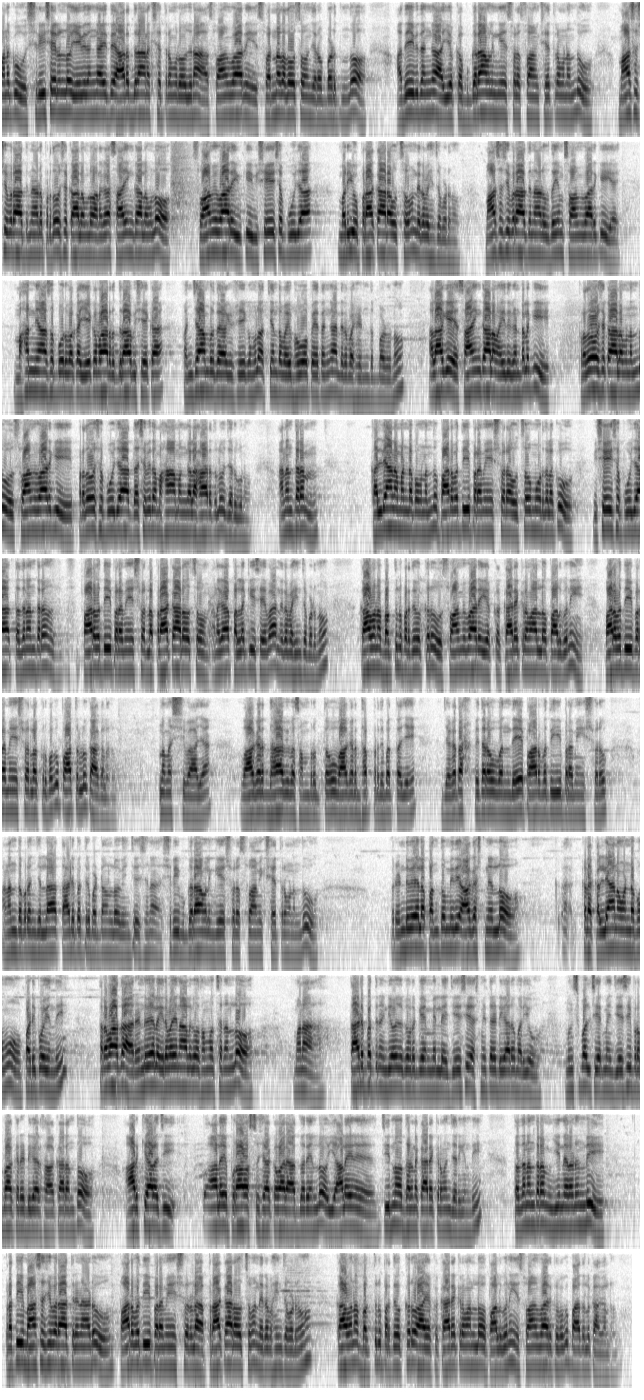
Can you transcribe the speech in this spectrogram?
మనకు శ్రీశైలంలో ఏ విధంగా అయితే ఆరుద్ర నక్షత్రం రోజున స్వామివారి స్వర్ణ రథోత్సవం జరపబడుతుందో అదేవిధంగా ఈ యొక్క బుగ్గరామలింగేశ్వర స్వామి క్షేత్రం నందు మాస శివరాత్రి నాడు ప్రదోష కాలంలో అనగా సాయంకాలంలో స్వామివారికి విశేష పూజ మరియు ప్రాకార ఉత్సవం నిర్వహించబడును. మాస శివరాత్రి నాడు ఉదయం స్వామివారికి మహన్యాసపూర్వక ఏకవార రుద్రాభిషేక పంచామృత అభిషేకములు అత్యంత వైభవోపేతంగా నిర్వహించబడును. అలాగే సాయంకాలం ఐదు గంటలకి ప్రదోషకాలం నందు స్వామివారికి ప్రదోష పూజ దశవిధ మహామంగళహారతులు జరుగును. అనంతరం కళ్యాణ మండపం నందు పార్వతీ పరమేశ్వర ఉత్సవమూర్తులకు విశేష పూజ తదనంతరం పార్వతీ పరమేశ్వర్ల ప్రాకారోత్సవం అనగా పల్లకీ సేవ నిర్వహించబడును. కావున భక్తులు ప్రతి ఒక్కరూ స్వామివారి యొక్క కార్యక్రమాల్లో పాల్గొని పార్వతీ పరమేశ్వర్ల కృపకు పాత్రలు కాగలరు. నమ శివాయ. వాగర్ధావివ సంపృక్తౌ వాగర్ధ ప్రతిపత్తయే. జగత పితరౌ వందే పార్వతీ పరమేశ్వరౌ. అనంతపురం జిల్లా తాడిపత్రి పట్టణంలో వెంచేసిన శ్రీ బుగ్గరామలింగేశ్వర స్వామి క్షేత్రం నందు రెండు వేల పంతొమ్మిది ఆగస్టు నెలలో ఇక్కడ కళ్యాణ మండపము పడిపోయింది. తర్వాత రెండు వేల ఇరవై నాలుగవ సంవత్సరంలో మన తాడిపత్రి నియోజకవర్గ ఎమ్మెల్యే జేసీ అస్మితరెడ్డి గారు మరియు municipal chairman JC Prabhakar Reddy గారి సహకారంతో ఆర్కియాలజీ ఆలయ పురావస్తు శాఖ వారి ఆధ్వర్యంలో ఈ ఆలయ జీర్ణోద్ధరణ కార్యక్రమం జరిగింది. తదనంతరం ఈ నెల నుండి ప్రతి మాస శివరాత్రి నాడు పార్వతీ పరమేశ్వరుల ప్రాకారోత్సవం నిర్వహించబడును. కావున భక్తులు ప్రతి ఒక్కరూ ఆ యొక్క కార్యక్రమంలో పాల్గొని స్వామివారి కృపకు పాత్రలు కాగలరు.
